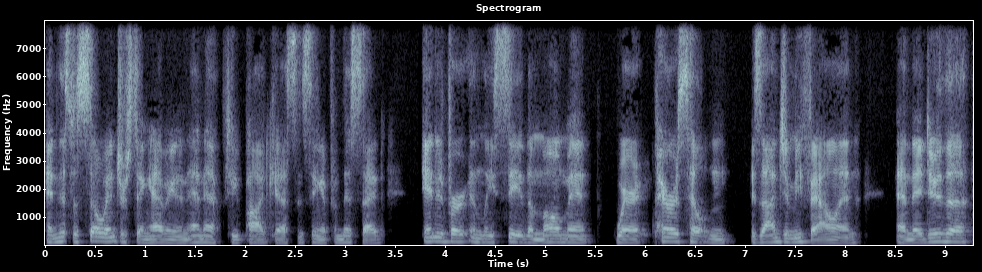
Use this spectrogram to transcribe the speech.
and this was so interesting having an nft podcast and seeing it from this side inadvertently see the moment where paris hilton is on jimmy fallon and they do the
